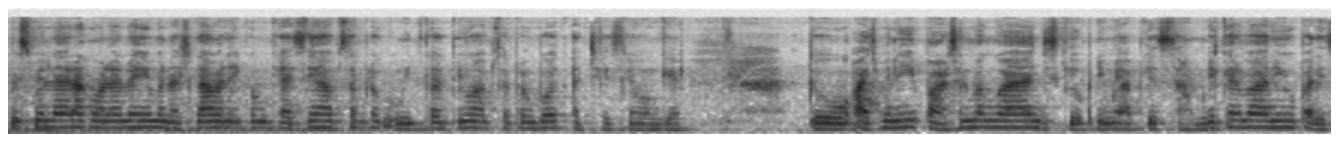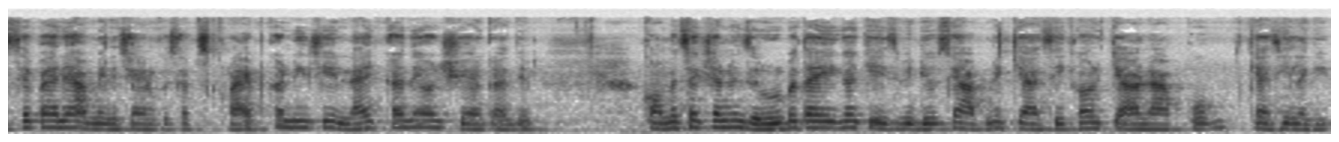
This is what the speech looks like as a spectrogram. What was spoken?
बिसमीम अस्सलाम कैसे हैं आप सब लोग? उम्मीद करती हूँ आप सब लोग बहुत अच्छे से होंगे। तो आज मैंने ये पार्सल मंगवाया है, जिसकी ओपनिंग मैं आपके सामने करवा रही हूँ। पर इससे पहले आप मेरे चैनल को सब्सक्राइब कर लीजिए, लाइक कर दें और शेयर कर दें। कमेंट सेक्शन में ज़रूर बताइएगा कि इस वीडियो से आपने क्या सीखा और क्या आपको कैसी लगी।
